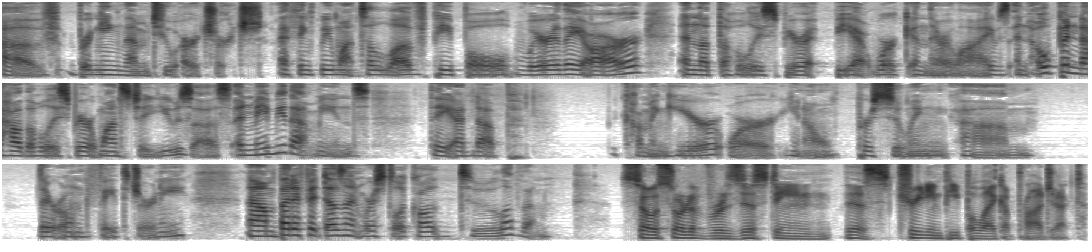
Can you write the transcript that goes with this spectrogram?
of bringing them to our church. I think we want to love people where they are and let the Holy Spirit be at work in their lives and open to how the Holy Spirit wants to use us. And maybe that means they end up coming here or, you know, pursuing um, their own faith journey. Um, but if it doesn't, we're still called to love them. so sort of resisting this treating people like a project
